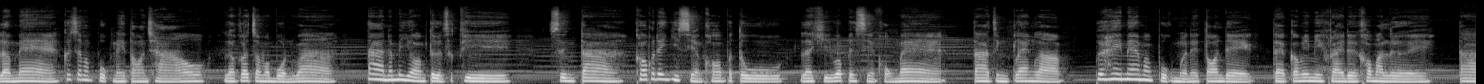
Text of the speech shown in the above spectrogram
แล้วแม่ก็จะมาปลุกในตอนเช้า แล้วก็จะมาบ่นว่าต้านั้นไม่ยอมตื่นสักที ซึ่งตาเขาก็ได้ยินเสียงเคาะประตู และคิดว่าเป็นเสียงของแม่ ตาจึงแกล้งหลับ เพื่อให้แม่มาปลุกเหมือนในตอนเด็ก แต่ก็ไม่มีใครเดินเข้ามาเลย ตา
